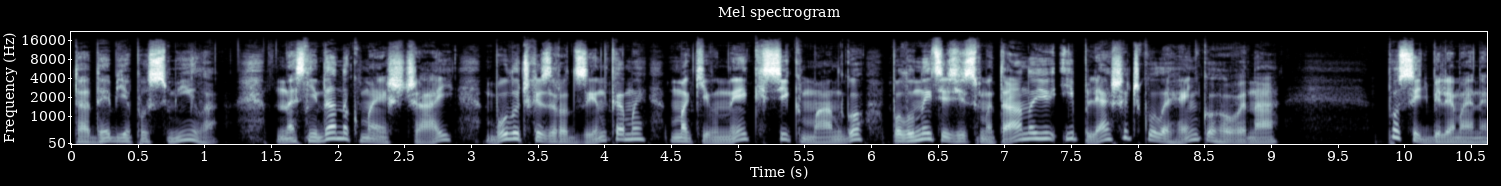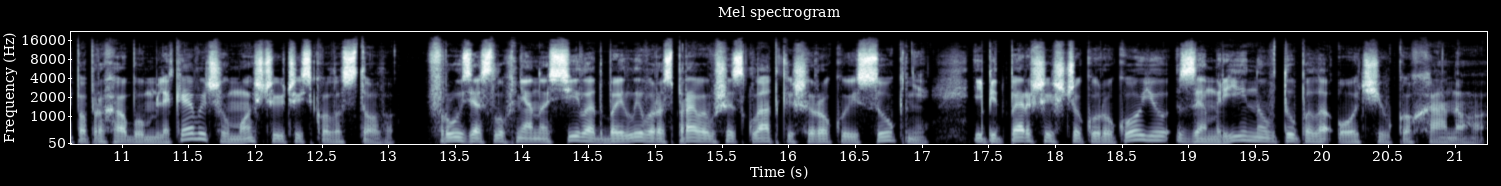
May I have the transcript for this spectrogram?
Та де б я посміла? На сніданок маєш чай, булочки з родзинками, маківник, сік манго, полуниці зі сметаною і пляшечку легенького вина. Посидь біля мене, попрохав Бумблякевич, умощуючись коло столу. Фрузя слухняно сіла, дбайливо розправивши складки широкої сукні, і, підперши щоку рукою, замрійно втупила очі в коханого.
